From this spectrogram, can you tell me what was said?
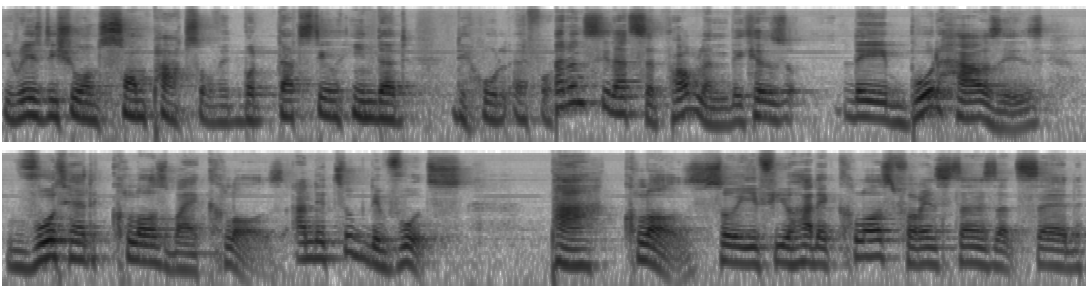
He raised the issue on some parts of it, but that still hindered the whole effort. I don't see that's a problem because the both houses voted clause by clause and they took the votes per clause. So if you had a clause, for instance, that said,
